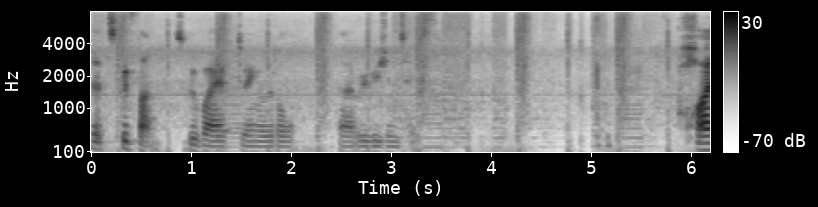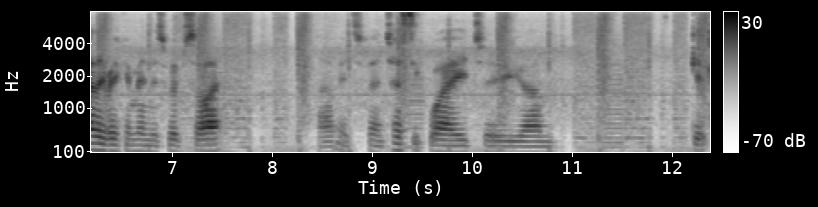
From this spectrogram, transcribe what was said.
it's good fun. It's a good way of doing a little uh, revision test. Highly recommend this website um, it's a fantastic way to um, get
